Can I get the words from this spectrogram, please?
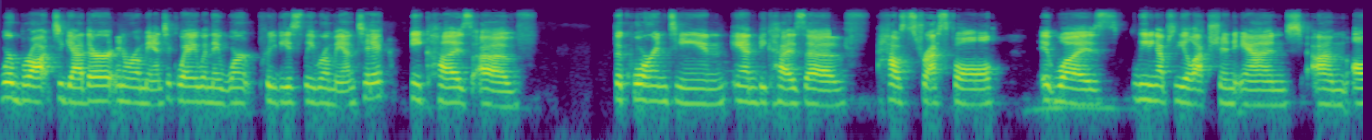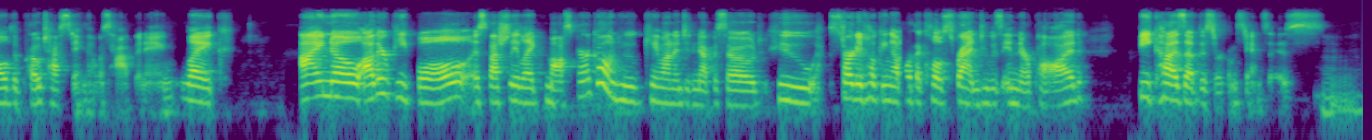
were brought together in a romantic way when they weren't previously romantic because of the quarantine and because of how stressful it was leading up to the election and um, all of the protesting that was happening. Like, I know other people, especially like Moss Perricone, who came on and did an episode, who started hooking up with a close friend who was in their pod because of the circumstances. Hmm.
